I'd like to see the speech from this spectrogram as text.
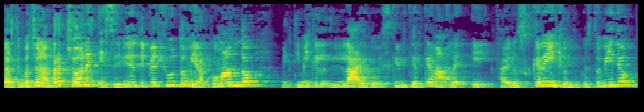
darti un bacione e un abbraccione e se il video ti è piaciuto mi raccomando mettimi il like, iscriviti al canale e fai lo screenshot di questo video,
